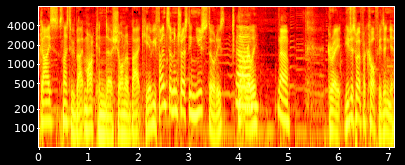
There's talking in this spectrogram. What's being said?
guys, it's nice to be back. Marc and uh, Shaun are back here. Have you found some interesting news stories? Not Um, really. No. Great. You just went for coffee, didn't you?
